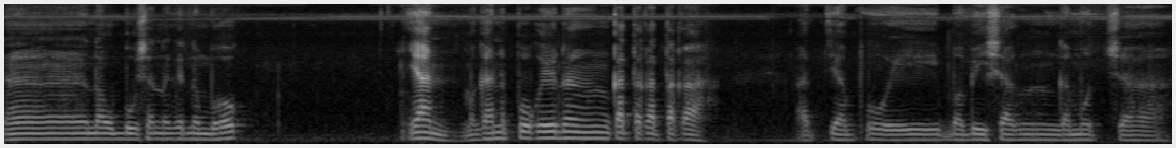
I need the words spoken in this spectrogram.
na naubusan agad ng buhok. Yan, maghanap po kayo ng katakataka. At yan po ay mabisang gamot sa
